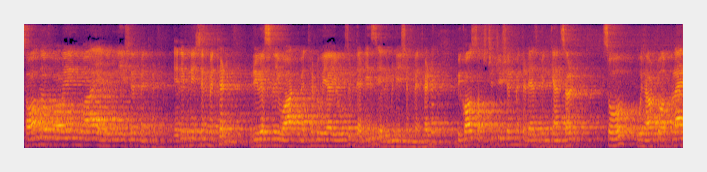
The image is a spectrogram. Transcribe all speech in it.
Solve the following by elimination method. Elimination method, previously what method we are used that is elimination method because substitution method has been cancelled. So we have to apply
